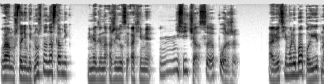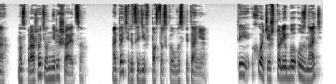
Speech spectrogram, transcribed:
«Вам что-нибудь нужно, наставник?» Немедленно оживился Ахиме. «Не сейчас, э, позже». А ведь ему любопытно, но спрашивать он не решается. Опять рецидив пасторского воспитания. «Ты хочешь что-либо узнать?»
